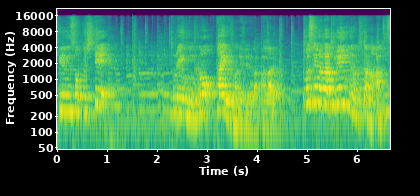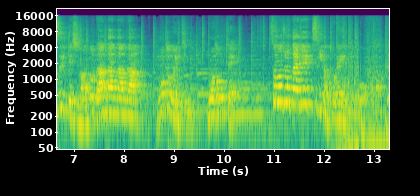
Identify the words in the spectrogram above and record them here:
休息してトレーニングの体力のレベルが上がる。そしてまたトレーニングの期間が空きすぎてしまうとだんだんだんだん元の位置に戻ってその状態で次のトレーニングを行って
